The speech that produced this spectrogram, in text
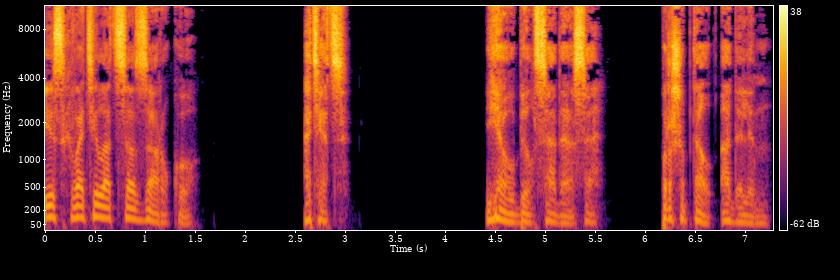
и схватил отца за руку. «Отец, я убил Садаса», — прошептал Адалин.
